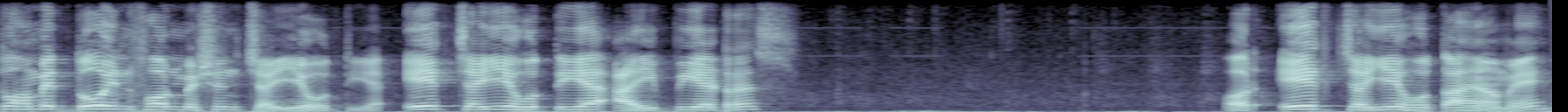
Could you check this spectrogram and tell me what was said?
तो हमें दो इंफॉर्मेशन चाहिए होती है। एक चाहिए होती है आईपी एड्रेस और एक चाहिए होता है हमें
